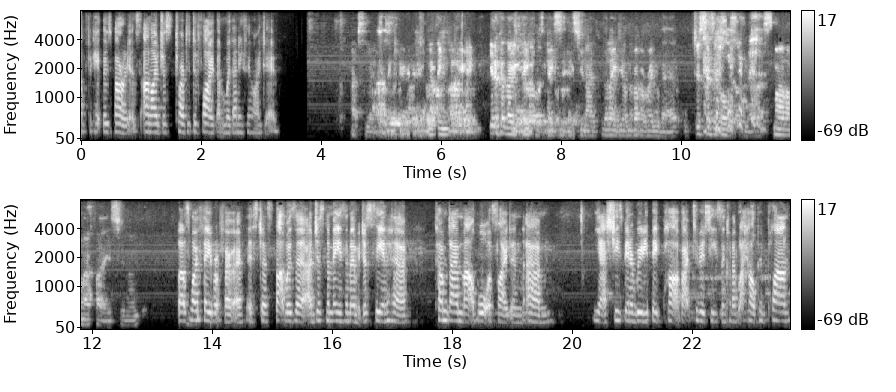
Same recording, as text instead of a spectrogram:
advocate those barriers and I just try to defy them with anything I do. Absolutely. Thank you I think you look at those people's faces, you know, the lady on the rubber ring there, just says it all, smile on her face, you know. That's my favourite photo. It's just, that was a, a, just an amazing moment, just seeing her come down that water slide. And um, yeah, she's been a really big part of activities and kind of like helping plan.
